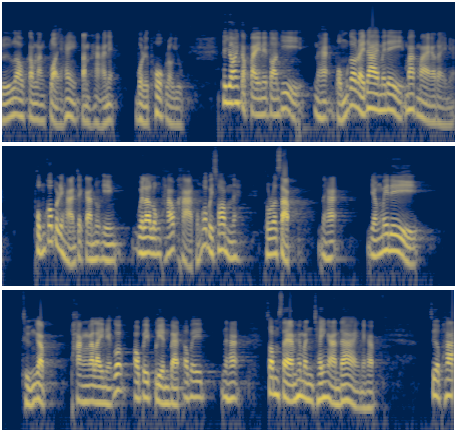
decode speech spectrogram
หรือเรากำลังปล่อยให้ตัณหาเนี่ยบริโภคเราอยู่ ถ้าย้อนกลับไปในตอนที่นะฮะผมก็รายได้ไม่ได้มากมายอะไรเนี่ย ผมก็บริหารจัดการตัวเอง เวลารองเท้าขาดผมก็ไปซ่อมนะโทรศัพท์นะฮะยังไม่ได้ถึงกับพังอะไรเนี่ยก็เอาไปเปลี่ยนแบตเอาไปนะฮะซ่อมแซมให้มันใช้งานได้นะครับ เสื้อผ้า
